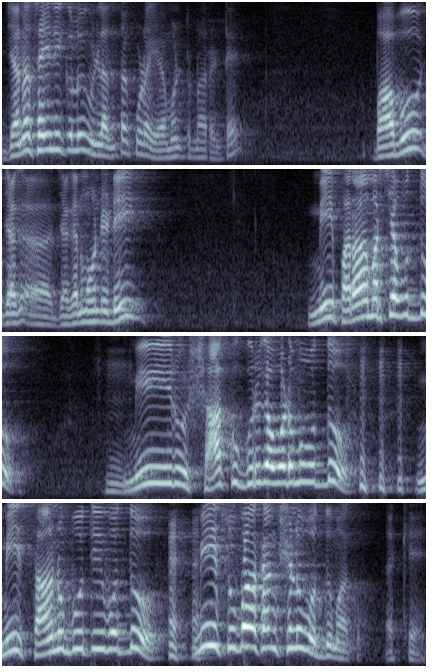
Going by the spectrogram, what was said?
జన సైనికులు వీళ్ళంతా కూడా ఏమంటున్నారంటే బాబు జగ జగన్మోహన్ రెడ్డి మీ పరామర్శ వద్దు. మీరు షాకు గురిగవ్వడము వద్దు. మీ సానుభూతి వద్దు. మీ శుభాకాంక్షలు వద్దు మాకు. ఓకే.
